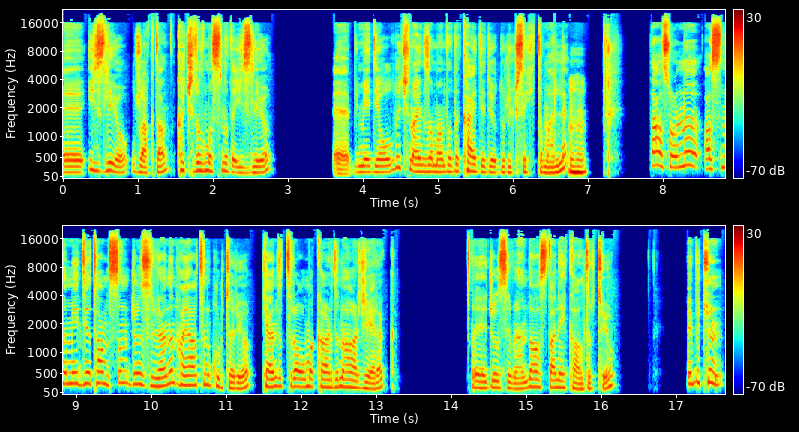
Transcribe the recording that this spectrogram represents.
e, izliyor uzaktan. Kaçırılmasını da izliyor. E, bir medya olduğu için aynı zamanda da kaydediyordur yüksek ihtimalle. Hı hı. Daha sonra aslında Media Thompson John Silverhand'ın hayatını kurtarıyor. Kendi travma kartını harcayarak e, John Silverhand'ı hastaneye kaldırtıyor. Ve bütün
